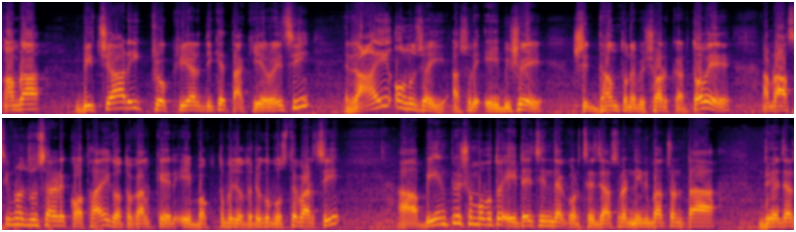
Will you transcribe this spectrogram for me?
আমরা বিচারিক প্রক্রিয়ার দিকে তাকিয়ে রয়েছি। রায় অনুযায়ী আসলে এই বিষয়ে সিদ্ধান্ত নেবে সরকার। তবে আমরা আসিফ নজরুল স্যারের কথায় গতকালকের এই বক্তব্যে যতটুকু বুঝতে পারছি বিএনপিও সম্ভবত এটাই চিন্তা করছে যে আসলে নির্বাচনটা দুই হাজার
